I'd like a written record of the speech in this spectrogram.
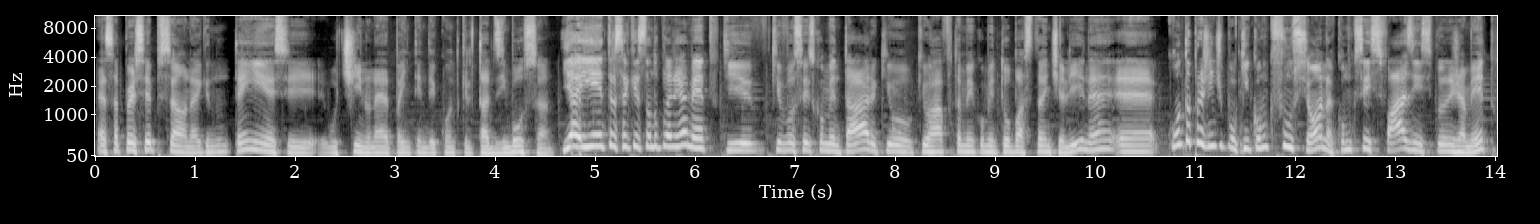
essa percepção, né? Que não tem esse o tino, né, para entender quanto que ele tá desembolsando. E aí entra essa questão do planejamento, que, que vocês comentaram, que o, que o Rafa também comentou bastante ali, né? É, conta pra gente um pouquinho como que funciona, como que vocês fazem esse planejamento,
